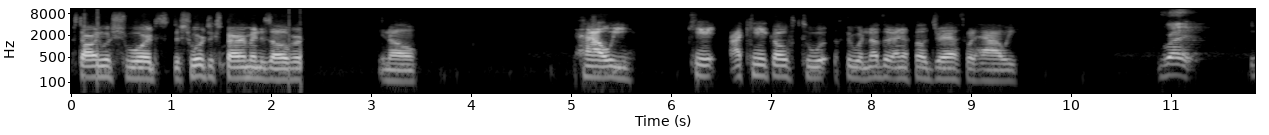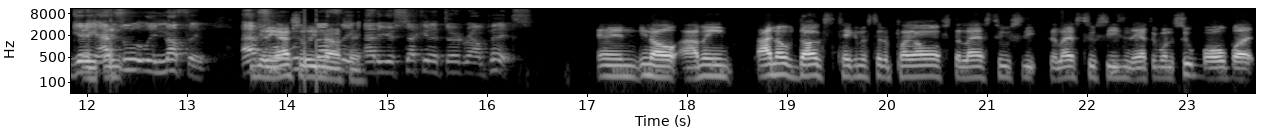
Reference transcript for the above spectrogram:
starting with Schwartz. The Schwartz experiment is over. You know, Howie can't. I can't go to through another NFL draft with Howie. Right. Getting And- and- absolutely nothing. Absolutely, Getting absolutely nothing, nothing. out of your second and third round picks. And you know, I mean, I know Doug's taking us to the playoffs the last two se- the last two seasons after we won the Super Bowl, but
